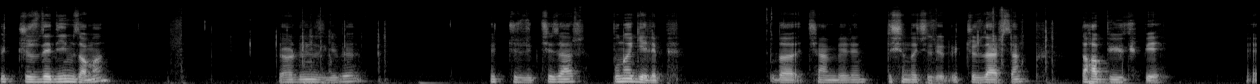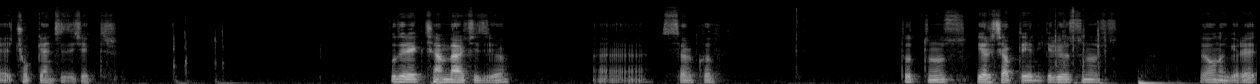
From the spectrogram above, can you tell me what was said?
300 dediğim zaman gördüğünüz gibi 300'lük çizer. Buna gelip bu da çemberin dışında çiziyordu. 300 dersem daha büyük bir e, çokgen çizecektir. Bu direkt çember çiziyor. E, circle. Tuttunuz. Yarıçap değerini giriyorsunuz. Ve ona göre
